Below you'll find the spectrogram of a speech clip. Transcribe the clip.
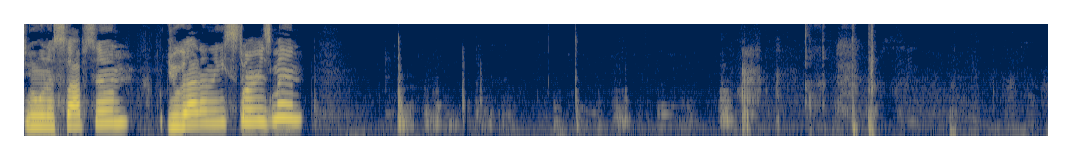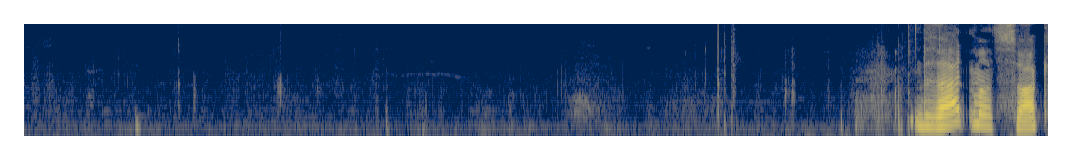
do you want to stop soon? You got any stories, man? That must suck.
